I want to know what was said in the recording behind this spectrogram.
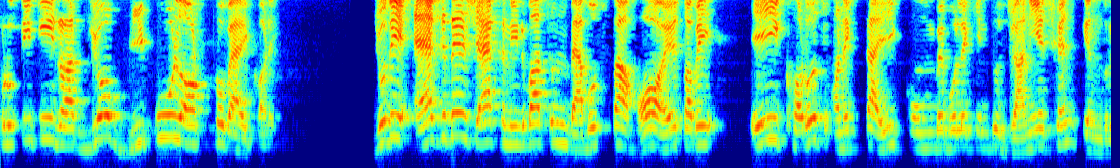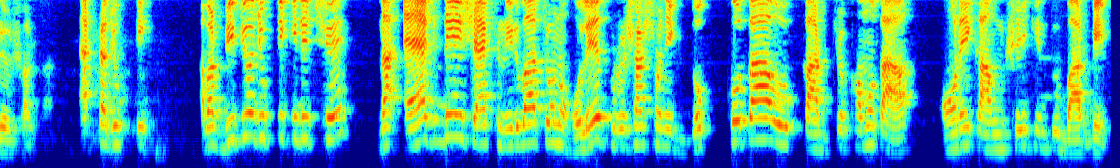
প্রতিটি রাজ্য বিপুল অর্থ ব্যয় করে। যদি এক দেশ এক নির্বাচন ব্যবস্থা হয়, তবে এই খরচ অনেকটাই কমবে বলে কিন্তু জানিয়েছেন কেন্দ্রীয় সরকার। একটা যুক্তি। আবার দ্বিতীয় যুক্তি কি দিচ্ছে? না, এক দেশ এক নির্বাচন হলে প্রশাসনিক দক্ষতা ও কার্যক্ষমতা অনেকাংশেই কিন্তু বাড়বে।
